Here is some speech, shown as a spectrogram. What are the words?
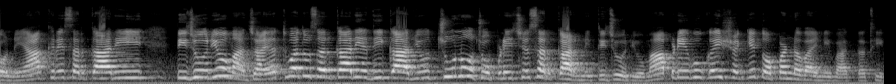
કોને? આખરે સરકારી તિજોરીઓમાં જાય અથવા તો સરકારી અધિકારીઓ ચૂનો ચોપડે છે સરકારની તિજોરીઓમાં. આપણે એવું કહી શકીએ તો પણ નવાઈની વાત નથી.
